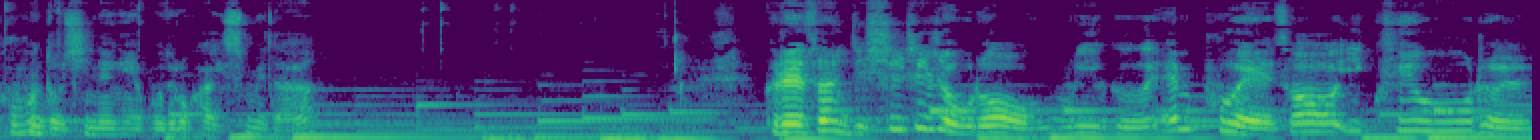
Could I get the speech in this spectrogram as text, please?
부분도 진행해 보도록 하겠습니다. 그래서 이제 실질적으로 우리 그 앰프에서 EQ를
